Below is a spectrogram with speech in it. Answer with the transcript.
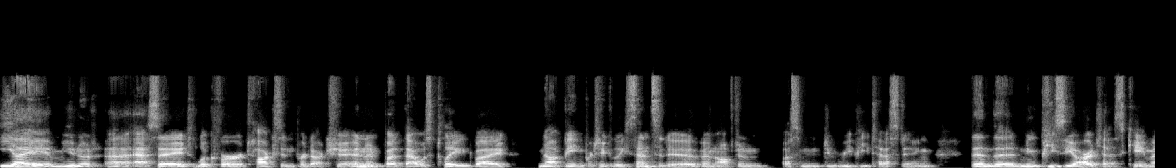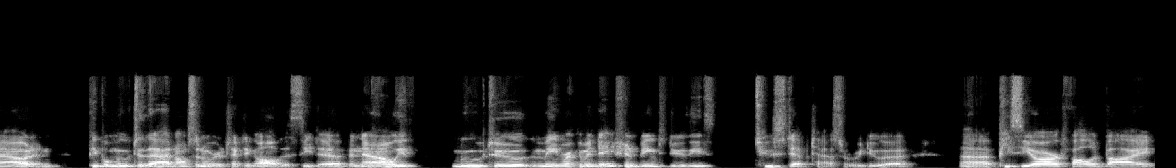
EIA immunoassay uh, to look for toxin production, and but that was plagued by not being particularly sensitive and often us do repeat testing. Then the new PCR test came out and people moved to that and all of a sudden we are detecting all of this C. diff. And now we've moved to the main recommendation being to do these two-step tests where we do a, a PCR followed by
